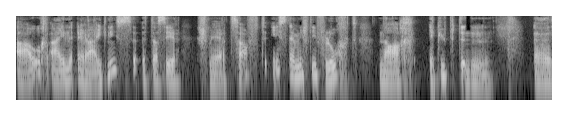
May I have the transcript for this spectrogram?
auch ein Ereignis, das sehr schmerzhaft ist, nämlich die Flucht nach Ägypten. Äh,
